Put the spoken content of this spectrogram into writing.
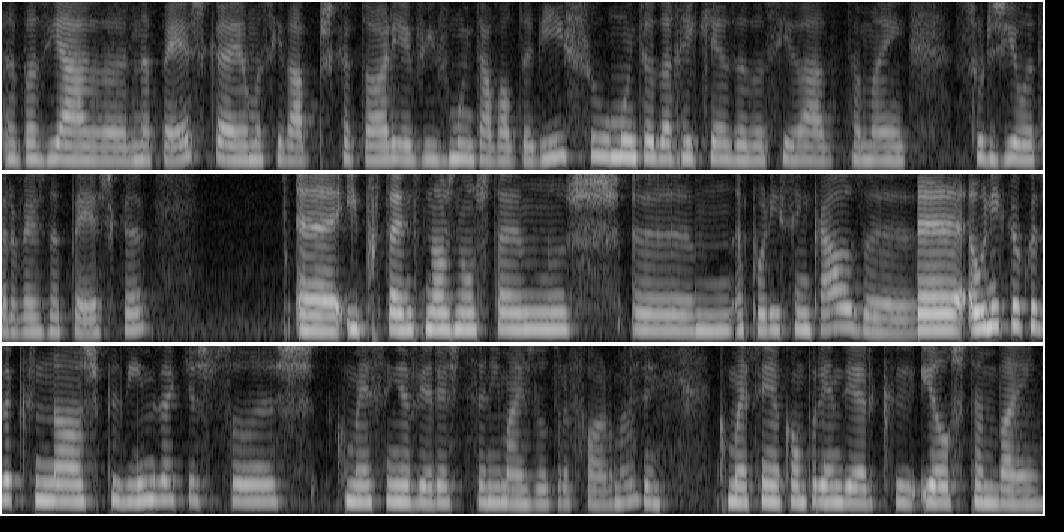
uh, baseada na pesca, é uma cidade pescatória, vive muito à volta disso. Muita da riqueza da cidade também surgiu através da pesca. Uh, e portanto nós não estamos um, a pôr isso em causa. Uh, a única coisa que nós pedimos é que as pessoas comecem a ver estes animais de outra forma Sim. comecem a compreender que eles também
